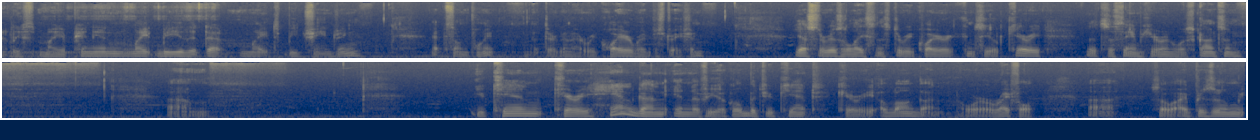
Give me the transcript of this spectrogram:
at least my opinion, might be that that might be changing at some point, that they're going to require registration. Yes, there is a license to require concealed carry. That's the same here in Wisconsin. Um, you can carry handgun in the vehicle, but you can't carry a long gun or a rifle. Uh, so I presume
